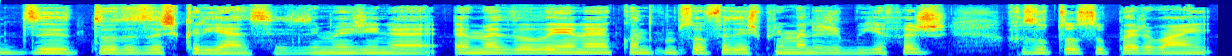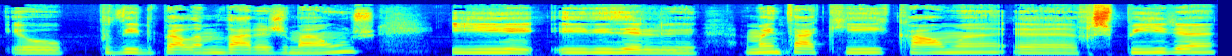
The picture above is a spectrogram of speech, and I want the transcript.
de todas as crianças. Imagina, a Madalena, quando começou a fazer as primeiras birras, resultou super bem eu pedir para ela me dar as mãos e, e dizer-lhe: a mãe está aqui, calma, ah, respira,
